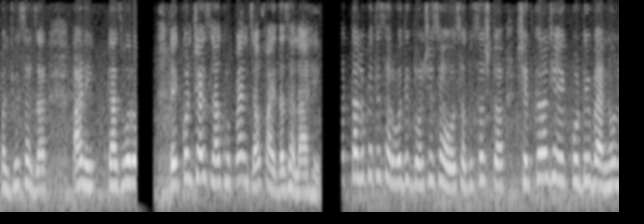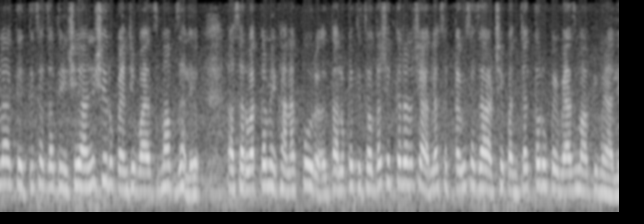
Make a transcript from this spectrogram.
पंचवीस हजार आणि त्याचबरोबर एकोणचाळीस लाख रुपयांचा फायदा झाला आहे. तालुक्यातील सर्वाधिक दोनशे सह- सदुसष्ट शेतकऱ्यांचे एक कोटी ब्याण्णव लाख तेहतीस हजार तीनशे ऐंशी रुपयांचे वाजमाप झाले. सर्वात कमी खानापूर तालुक्यातील चौदा शेतकऱ्यांना चार लाख सत्तावीस हजार आठशे पंच्याहत्तर रुपये व्याजमाफी मिळाली.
